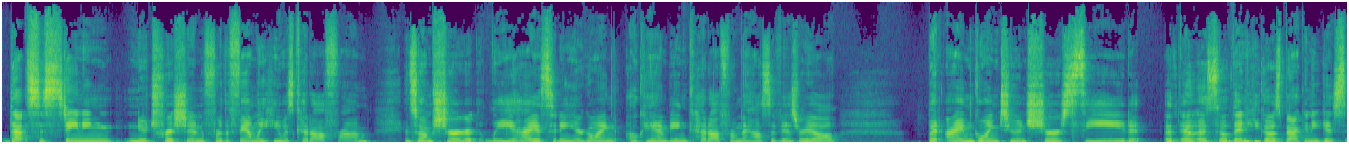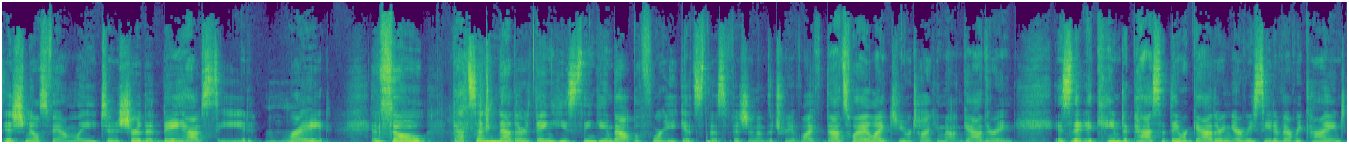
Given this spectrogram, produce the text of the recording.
that sustaining nutrition for the family he was cut off from. And so I'm sure Lehi is sitting here going, "Okay, I'm being cut off from the house of Israel, but I'm going to ensure seed uh, uh, uh, so then he goes back and he gets Ishmael's family to ensure that they have seed, mm-hmm. right? And so that's another thing he's thinking about before he gets this vision of the tree of life. That's why I liked you were talking about gathering, is that it came to pass that they were gathering every seed of every kind.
